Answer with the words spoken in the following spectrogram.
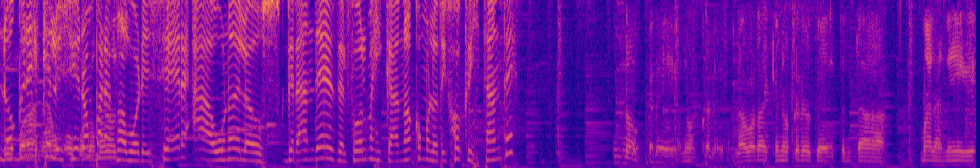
¿No humana, crees que lo hicieron para menos- favorecer a uno de los grandes del fútbol mexicano, como lo dijo Cristante? No creo, no creo. La verdad es que no creo que haya tanta mala negra,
